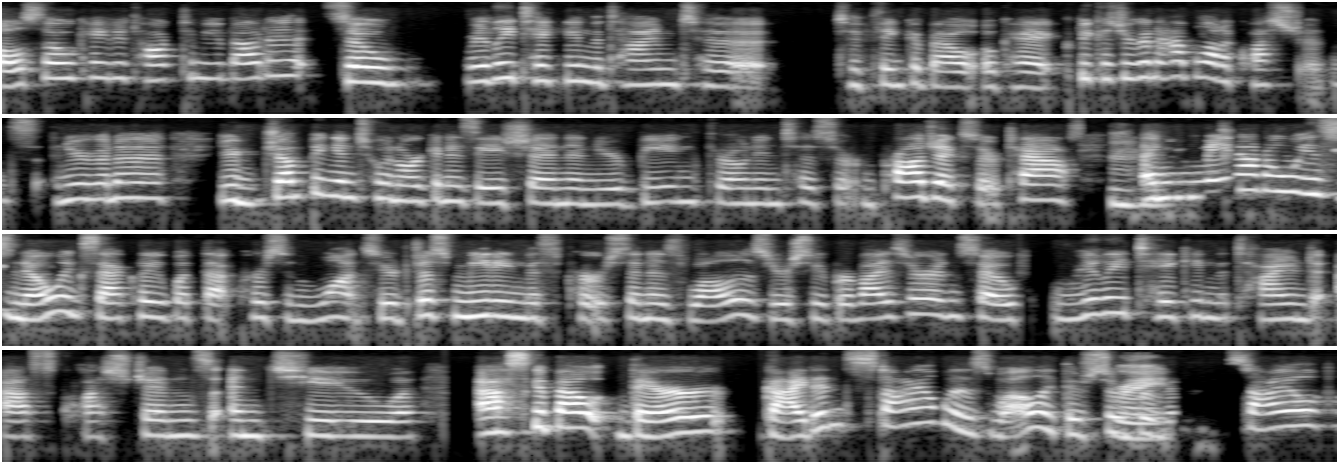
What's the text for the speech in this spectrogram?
also okay to talk to me about it. So really taking the time to to think about okay because you're going to have a lot of questions and you're going to you're jumping into an organization and you're being thrown into certain projects or tasks mm-hmm. and you may not always know exactly what that person wants you're just meeting this person as well as your supervisor and so really taking the time to ask questions and to ask about their guidance style as well, like their supervision. Style,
